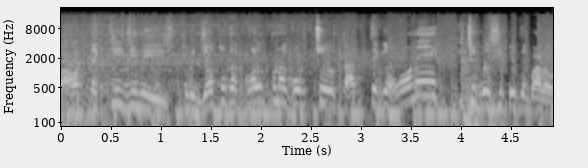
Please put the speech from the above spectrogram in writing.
পাওয়ারটা কি জিনিস। তুমি যতটা কল্পনা করছ, তার থেকে অনেক কিছু বেশি পেতে পারো।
